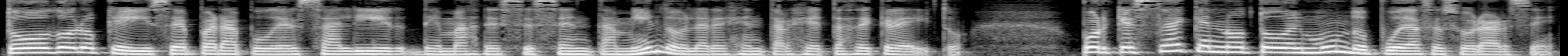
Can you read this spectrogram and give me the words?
todo lo que hice para poder salir de más de 60 mil dólares en tarjetas de crédito, porque sé que no todo el mundo puede asesorarse.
